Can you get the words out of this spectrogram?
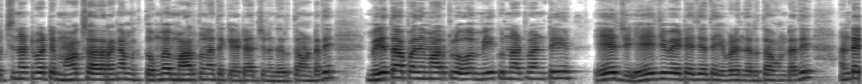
వచ్చినటువంటి మార్క్స్ ఆధారంగా మీకు తొంభై మార్కులను అయితే కేటాయించడం జరుగుతూ ఉంటుంది. మిగతా పది మార్కులు మీకున్నటువంటి ఏజ్ ఏజ్ వెయిటేజ్ అయితే ఇవ్వడం జరుగుతూ ఉంటుంది. అంటే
